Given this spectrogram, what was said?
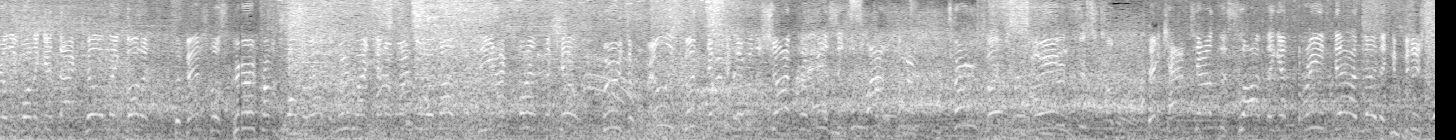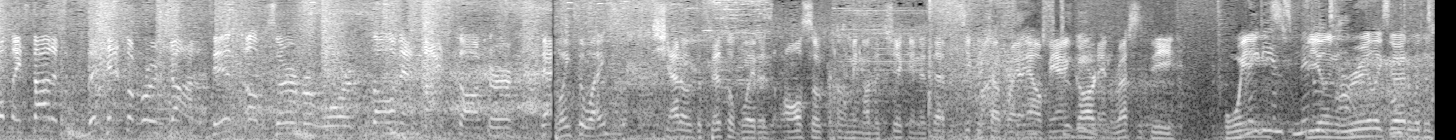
really want to get that kill, and they got it. The vengeful spirit comes swallowed out. The moonlight shadow won't do enough. The axe finds the kill. Moves a really good damage over the from misses the last two. Two goes for wings. They catch out the slot. They get three down. No, they can finish what they started. The death of Roshan. This observer ward saw that Night Stalker. That Blinks away. Shadow's Abyssal Blade is also coming on the chicken. It's at the secret shop right now. Vanguard and Recipe. Wings Radiant's feeling really good with his.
